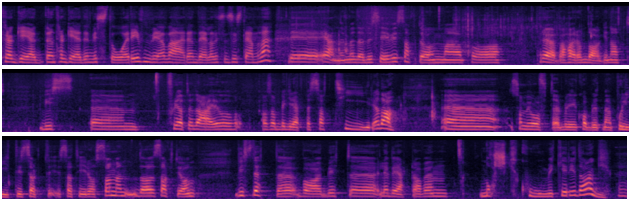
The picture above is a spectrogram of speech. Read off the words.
tragedie, den tragedien vi står i ved å være en del av disse systemene. Vi er enig med det du sier. Vi snakket om uh, på prøve her om dagen at hvis um, fordi at det er jo altså begrepet satire, da. Eh, som jo ofte blir koblet med politisk satire også. Men da snakket vi om Hvis dette var blitt eh, levert av en norsk komiker i dag, mm.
